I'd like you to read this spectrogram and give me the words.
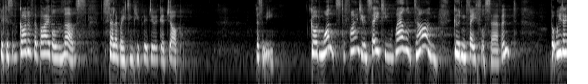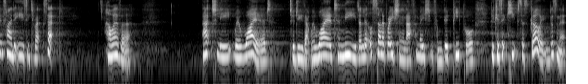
because the God of the Bible loves celebrating people who do a good job, doesn't he? God wants to find you and say to you, Well done, good and faithful servant. But we don't find it easy to accept. However, actually, we're wired to do that. We're wired to need a little celebration and affirmation from good people because it keeps us going, doesn't it?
